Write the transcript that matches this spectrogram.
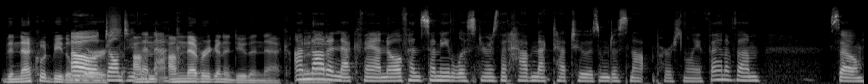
The neck would be the Oh, worst. don't do the I'm, neck. I'm never gonna do the neck. I'm but, not uh, a neck fan. No offense to any listeners that have neck tattoos. I'm just not personally a fan of them. So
